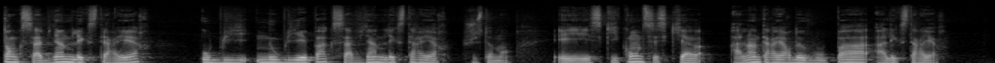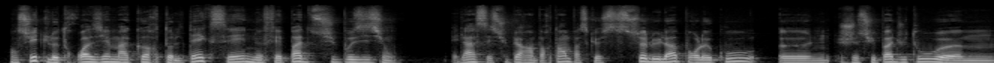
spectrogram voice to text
tant que ça vient de l'extérieur, n'oubliez pas que ça vient de l'extérieur, justement. Et ce qui compte, c'est ce qu'il y a à l'intérieur de vous, pas à l'extérieur. Ensuite, le troisième accord Toltec, c'est ne fais pas de suppositions. Et là, c'est super important parce que celui-là, pour le coup, euh, je suis pas du tout, euh,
